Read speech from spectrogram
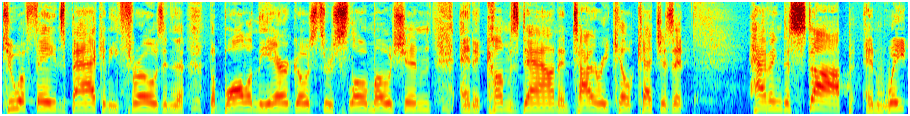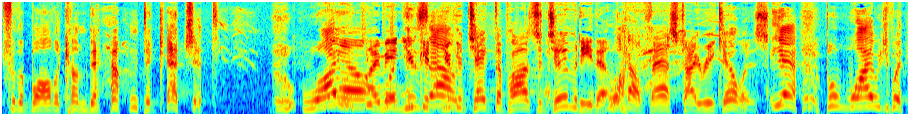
Tua fades back and he throws, and the the ball in the air goes through slow motion, and it comes down, and Tyreek Hill catches it having to stop and wait for the ball to come down to catch it. Why well, would you I mean, you could out? you could take the positivity that look how fast Tyreek Hill is. Yeah, but why would you put?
